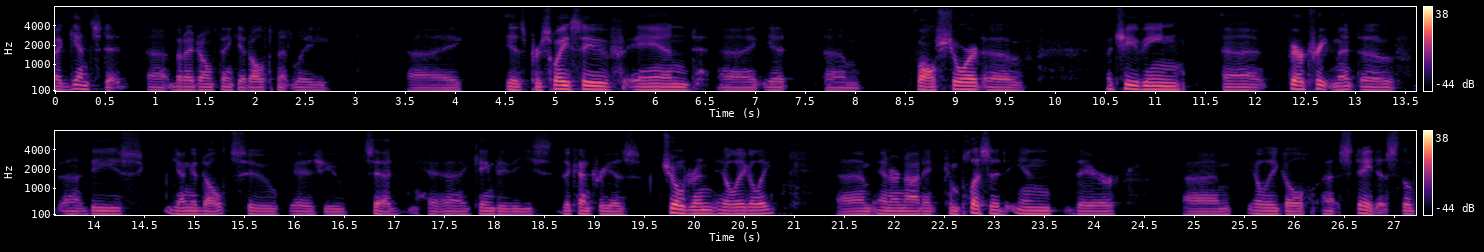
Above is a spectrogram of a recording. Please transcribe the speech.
against it, uh, but I don't think it ultimately uh, is persuasive, and it um, falls short of achieving uh, fair treatment of uh, these young adults who, as you said, uh, came to these the country as children illegally um, and are not complicit in their um, illegal uh, status. The,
